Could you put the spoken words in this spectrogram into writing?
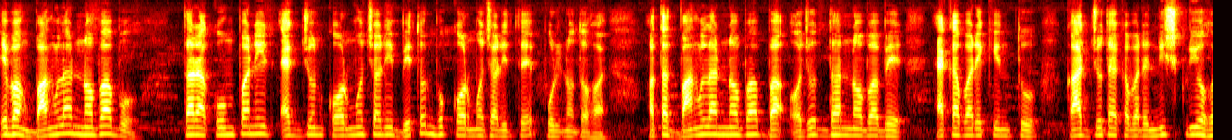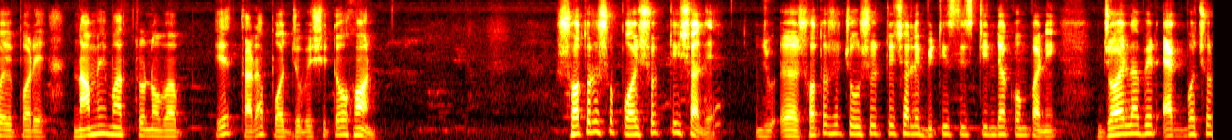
এবং বাংলার নবাবও তারা কোম্পানির একজন কর্মচারী বেতনভোগ কর্মচারীতে পরিণত হয়। অর্থাৎ বাংলার নবাব বা অযোধ্যার নবাবের একেবারে কিন্তু কার্যত একেবারে নিষ্ক্রিয় হয়ে পড়ে। নামে মাত্র নবাব এ তারা পর্যবেসিত হন। সতেরোশো পঁয়ষট্টি সালে সতেরোশো চৌষট্টি সালে ব্রিটিশ ইস্ট ইন্ডিয়া কোম্পানি জয়লাভের এক বছর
